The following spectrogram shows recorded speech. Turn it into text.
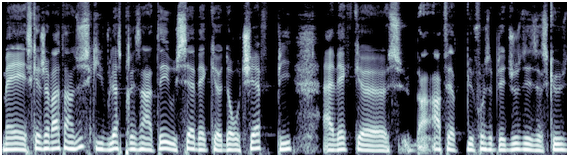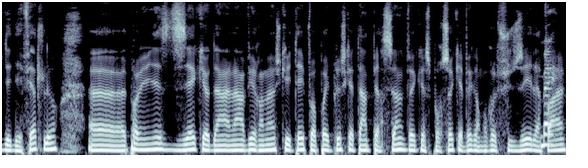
Mais ce que j'avais entendu, c'est qu'il voulait se présenter aussi avec euh, d'autres chefs, puis avec, euh, su- en fait, des fois, c'est peut-être juste des excuses, des défaites, là. Euh, le premier ministre disait que dans l'environnement où il était, il ne faut pas être plus que tant de personnes, fait que c'est pour ça qu'il avait comme refusé l'affaire.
